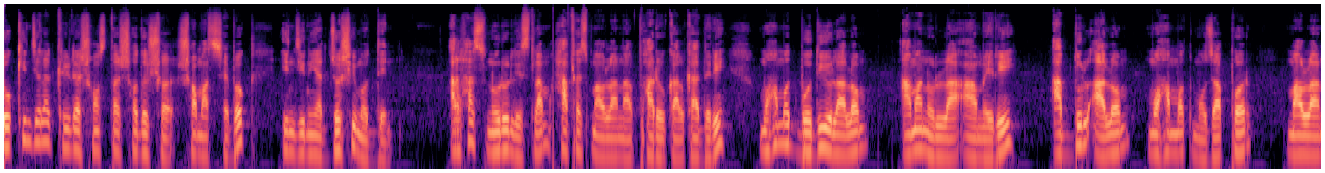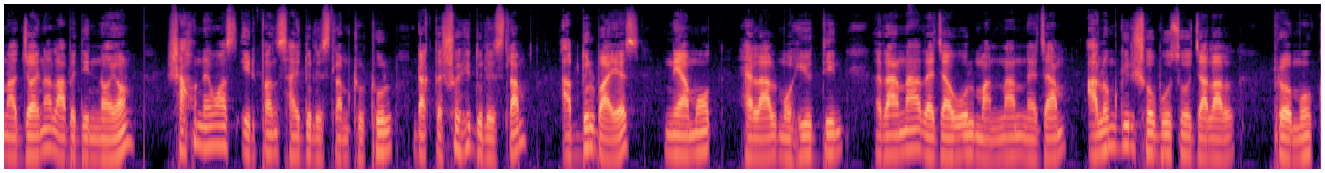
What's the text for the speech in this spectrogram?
দক্ষিণ জেলা ক্রীড়া সংস্থার সদস্য সমাজসেবক ইঞ্জিনিয়ার জসিম উদ্দিন, আলহাস নুরুল ইসলাম, হাফেজ মাওলানা ফারুক আল কাদেরি মোহাম্মদ বদিউল আলম, আমানুল্লাহ আমেরি, আব্দুল আলম, মোহাম্মদ মুজাফর মাওলানা জয়নাল আবেদিন নয়ন, শাহনেওয়াজ ইরফান সাইদুল ইসলাম টুটুল, ডাক্তার শহীদুল ইসলাম, আব্দুল বায়েস, নিয়ামত, হেলাল মহিউদ্দিন, রানা রেজাউল মান্নান নেজাম, আলমগীর সবুজ ও জালাল প্রমুখ।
